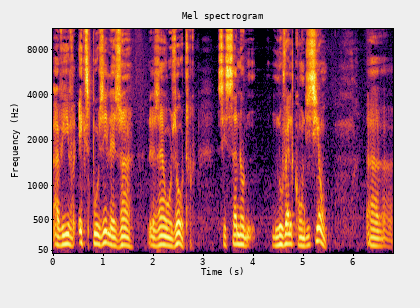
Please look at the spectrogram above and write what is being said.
à vivre exposés les uns, les uns aux autres. C'est ça nos nouvelles conditions. Euh,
